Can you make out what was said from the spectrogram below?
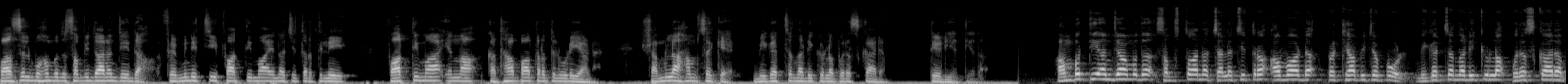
ഫാസിൽ മുഹമ്മദ് സംവിധാനം ചെയ്ത ഫെമിനിച്ചി ഫാത്തിമ എന്ന ചിത്രത്തിലെ ഫാത്തിമ എന്ന കഥാപാത്രത്തിലൂടെയാണ് ഷംല ഹംസയ്ക്ക് മികച്ച നടിക്കുള്ള പുരസ്കാരം തേടിയെത്തിയത്. അമ്പത്തി അഞ്ചാമത് സംസ്ഥാന ചലച്ചിത്ര അവാർഡ് പ്രഖ്യാപിച്ചപ്പോൾ മികച്ച നടിക്കുള്ള പുരസ്കാരം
